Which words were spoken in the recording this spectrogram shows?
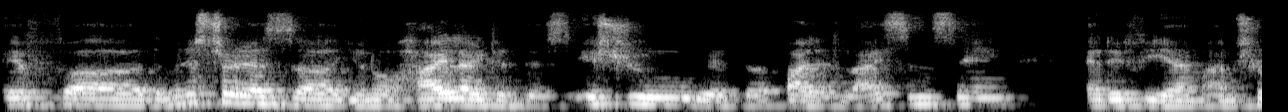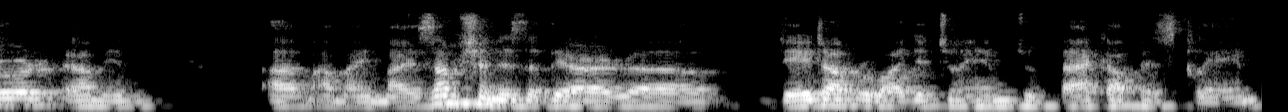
if uh, the minister has uh, you know highlighted this issue with the pilot licensing, and if he, I'm, I'm sure, I mean, um, my, my assumption is that there are uh, data provided to him to back up his claim.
